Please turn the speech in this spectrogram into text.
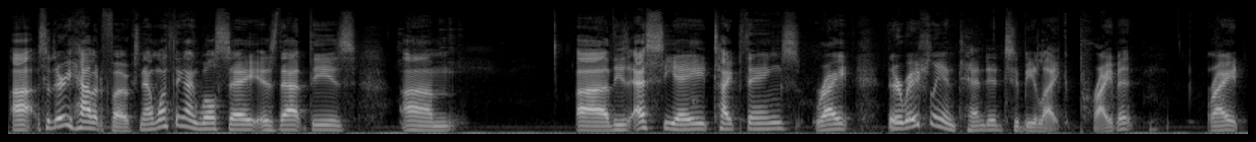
Uh, so there you have it, folks. Now, one thing I will say is that these um, uh, these SCA type things, right? They're originally intended to be like private, right?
